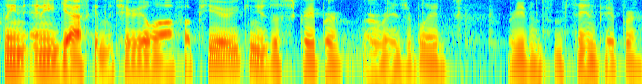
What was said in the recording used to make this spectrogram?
Clean any gasket material off up here. You can use a scraper or a razor blade or even some sandpaper.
